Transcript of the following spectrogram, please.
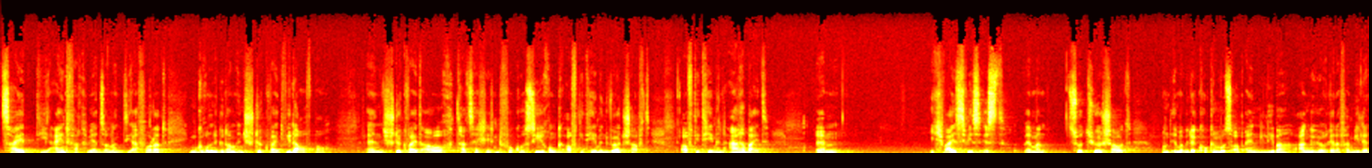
Zeit, die einfach wird, sondern sie erfordert im Grunde genommen ein Stück weit Wiederaufbau. Ein Stück weit auch tatsächlich eine Fokussierung auf die Themen Wirtschaft, auf die Themen Arbeit. Ähm, ich weiß, wie es ist, wenn man zur Tür schaut und immer wieder gucken muss, ob ein lieber Angehöriger der Familie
